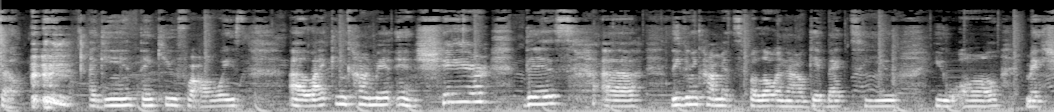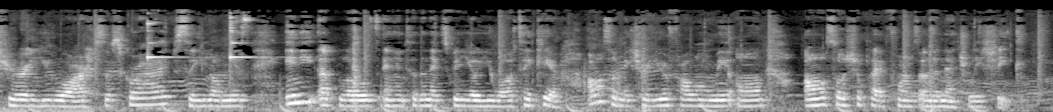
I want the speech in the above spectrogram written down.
So again, thank you for always uh, like and comment and share this. Uh, leave any comments below and I'll get back to you. You all make sure you are subscribed so you don't miss any uploads. And until the next video, you all take care. Also, make sure you're following me on all social platforms under Naturally Shycc.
